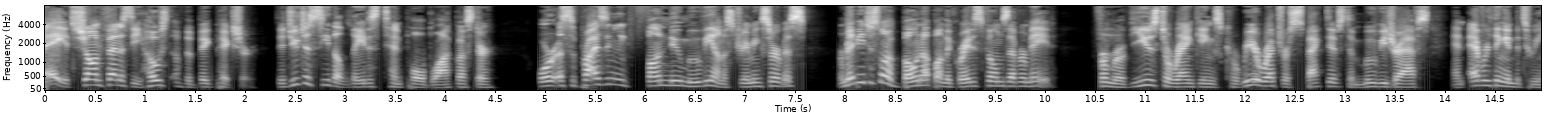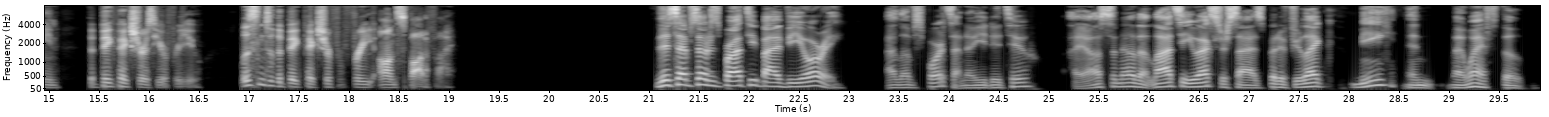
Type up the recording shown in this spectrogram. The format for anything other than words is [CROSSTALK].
Hey, it's Sean Fennessy, host of The Big Picture. Did you just see the latest tentpole blockbuster? Or a surprisingly fun new movie on a streaming service? Or maybe you just want to bone up on the greatest films ever made? From reviews to rankings, career retrospectives to movie drafts, and everything in between, The Big Picture is here for you. Listen to The Big Picture for free on Spotify. This episode is brought to you by Vuori. I love sports. I know you do too. I also know that lots of you exercise, but if you're like me and my wife, the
